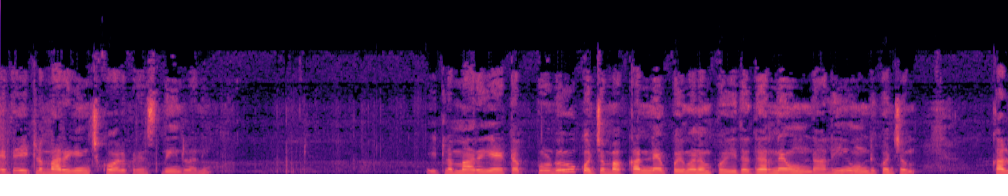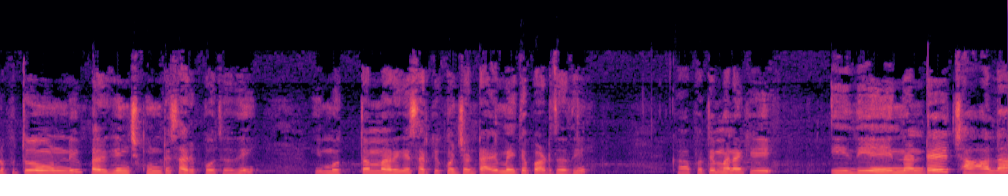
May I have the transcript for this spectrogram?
అయితే ఇట్లా మరిగించుకోవాలి ఫ్రెండ్స్ దీంట్లోని. ఇట్లా మరిగేటప్పుడు కొంచెం అక్కడనే పొయ్యి మనం పొయ్యి దగ్గరనే ఉండాలి. ఉండి కొంచెం కలుపుతూ ఉండి మరిగించుకుంటే సరిపోతుంది. ఈ మొత్తం మరిగేసరికి కొంచెం టైం అయితే పడుతుంది. కాకపోతే మనకి ఇది ఏంటంటే చాలా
